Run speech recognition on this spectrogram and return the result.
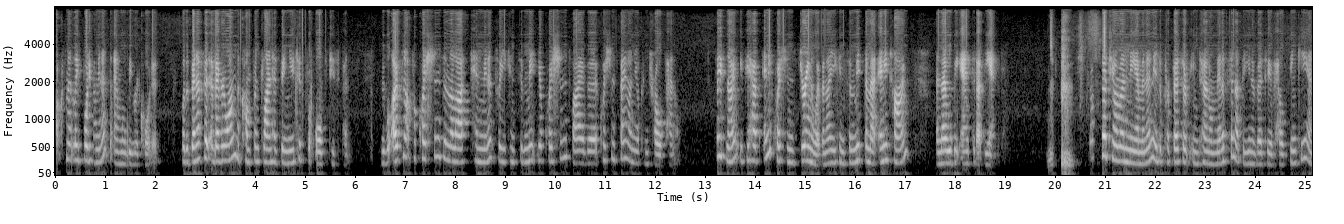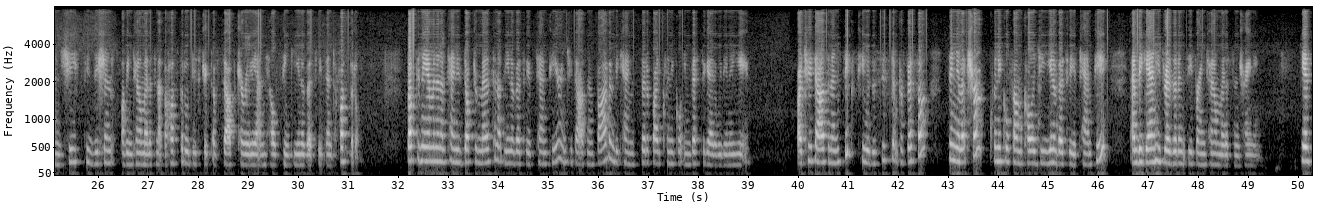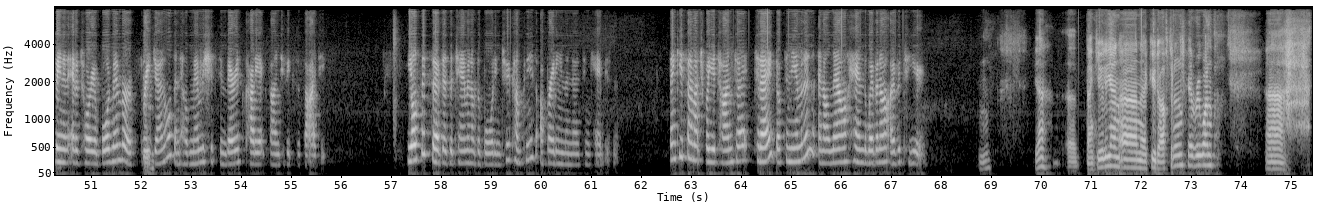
approximately 45 minutes and will be recorded. For the benefit of everyone, the conference line has been muted for all participants. We will open up for questions in the last 10 minutes where you can submit your questions via the questions pane on your control panel. Please note, if you have any questions during the webinar, you can submit them at any time and they will be answered at the end. Dr. Tuomo Nieminen is a Professor of Internal Medicine at the University of Helsinki and Chief Physician of Internal Medicine at the Hospital District of South Karelia and Helsinki University Centre Hospital. Dr. Nieminen obtained his Doctor of Medicine at the University of Tampere in 2005 and became a certified clinical investigator within a year. By 2006, he was Assistant Professor, Senior Lecturer, Clinical Pharmacology, University of Tampere, and began his residency for internal medicine training. He has been an editorial board member of three journals and held memberships in various cardiac scientific societies. He also served as the chairman of the board in two companies operating in the nursing care business. Thank you so much for your time today, Dr. Nieminen, and I'll now hand the webinar over to you. Mm. Yeah, uh, thank you, Leanne, and uh, good afternoon, everyone. Uh,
